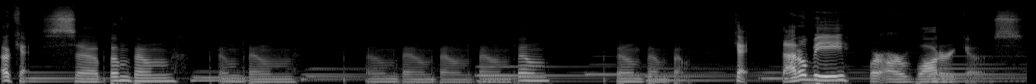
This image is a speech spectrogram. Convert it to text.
Okay, so boom, boom, boom, boom, boom, boom, boom, boom, boom, boom, boom, boom. Okay, that'll be where our water goes.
